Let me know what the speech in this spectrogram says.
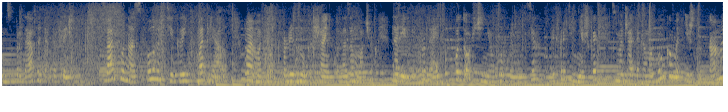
він супер теплий та практичний. Зверху у нас вологостійкий матеріал. Маємо таку прорізну кишеньку на замочок на рівні грудей, потовщення в колінцях, відкриті ніжки з манжетиками гумками і штрибками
